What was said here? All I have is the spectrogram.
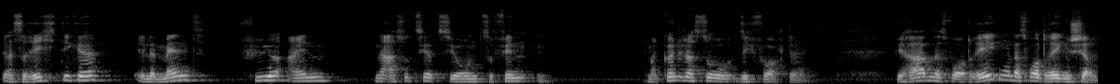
das richtige Element für eine Assoziation zu finden. Man könnte das so sich vorstellen. Wir haben das Wort Regen und das Wort Regenschirm.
